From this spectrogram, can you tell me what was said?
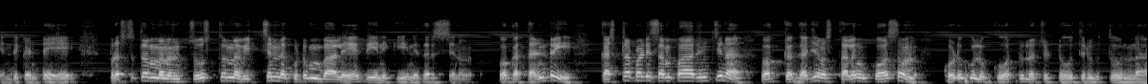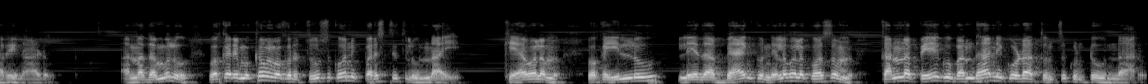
ఎందుకంటే ప్రస్తుతం మనం చూస్తున్న విచ్ఛిన్న కుటుంబాలే దీనికి నిదర్శనం. ఒక తండ్రి కష్టపడి సంపాదించిన ఒక్క గజం స్థలం కోసం కొడుకులు కోర్టుల చుట్టూ తిరుగుతూ ఉన్నారు ఈనాడు. అన్నదమ్ములు ఒకరి ముఖం ఒకరు చూసుకొని పరిస్థితులు ఉన్నాయి. కేవలం ఒక ఇల్లు లేదా బ్యాంకు నిల్వల కోసం కన్న పేగు బంధాన్ని కూడా తుంచుకుంటూ ఉన్నారు.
